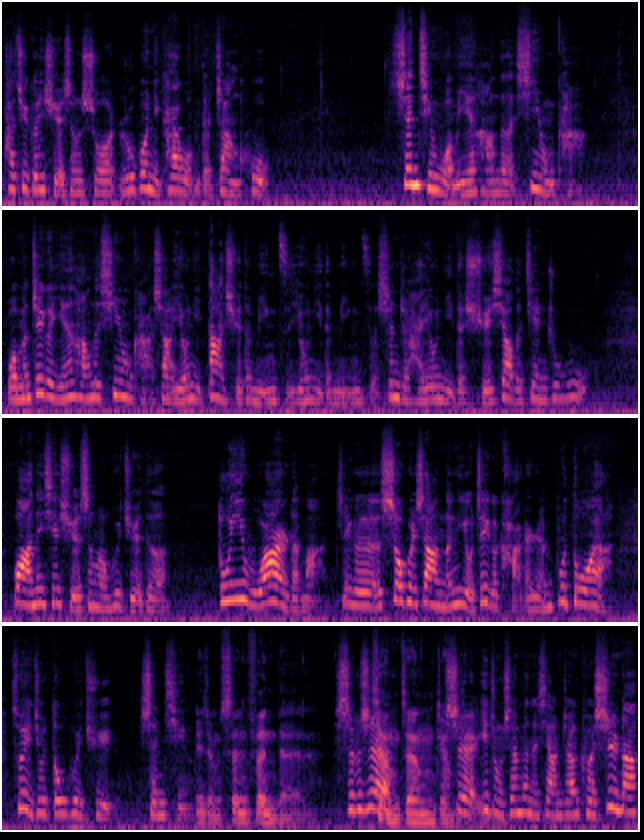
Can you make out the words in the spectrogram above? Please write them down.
他去跟学生说，如果你开我们的账户，申请我们银行的信用卡，我们这个银行的信用卡上有你大学的名字，有你的名字，甚至还有你的学校的建筑物。哇，那些学生们会觉得独一无二的嘛，这个社会上能有这个卡的人不多呀，所以就都会去申请。一种身份的是不是象征？是一种身份的象征。可是呢，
